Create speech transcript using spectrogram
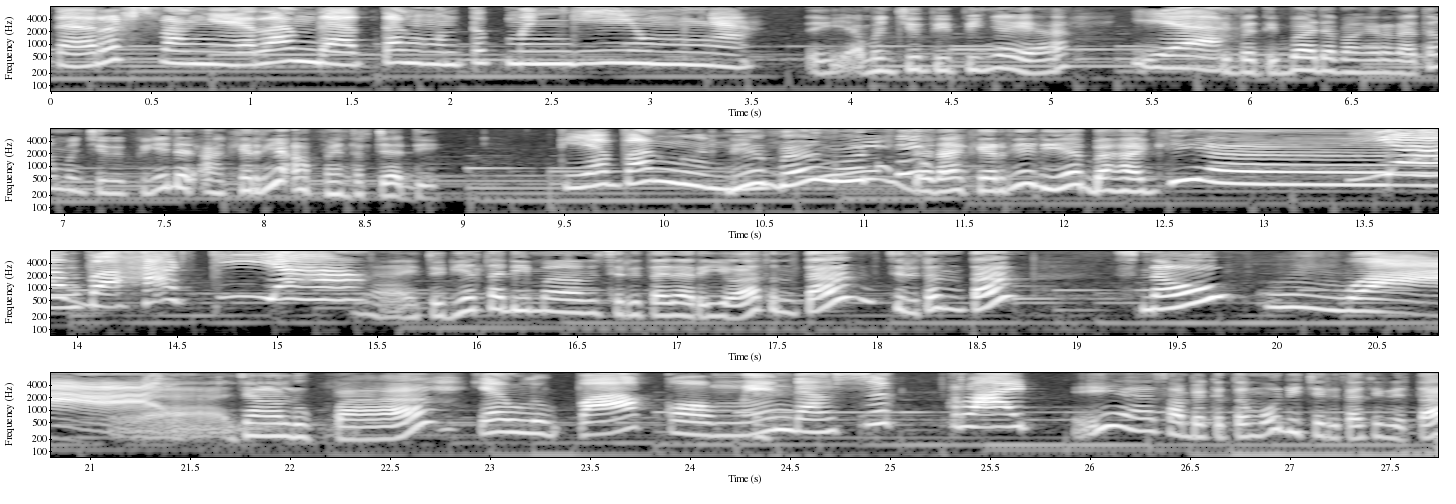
Terus pangeran datang untuk menciumnya. Iya, mencium pipinya ya. Ya, Tiba-tiba ada pangeran datang mencium pipinya dan akhirnya apa yang terjadi? dia bangun. Dia bangun dan akhirnya dia bahagia. Ya. Nah, itu dia tadi mam cerita dari Yola tentang cerita tentang Snow. Wow. Nah, jangan lupa Jangan lupa komen dan subscribe. Iya, sampai ketemu di cerita-cerita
